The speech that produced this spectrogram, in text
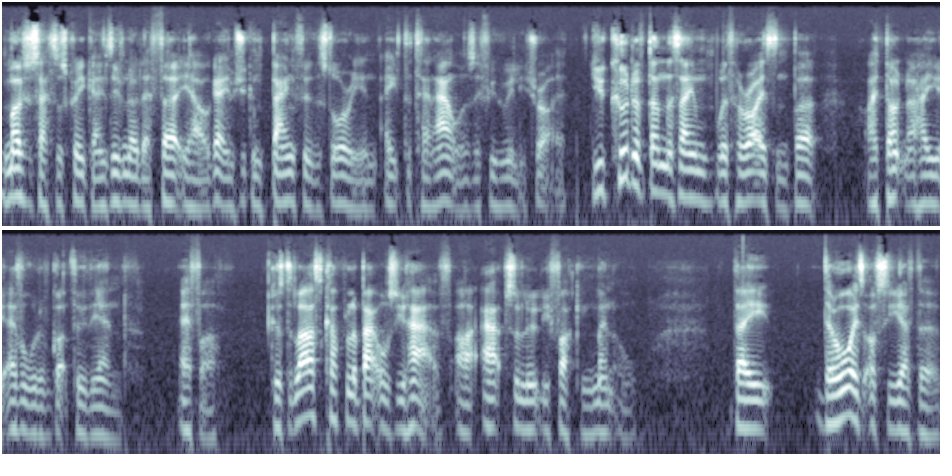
most Assassin's Creed games, even though they're 30 hour games, you can bang through the story in 8 to 10 hours if you really try. You could have done the same with Horizon, but I don't know how you ever would have got through the end. Ever. Because the last couple of battles you have are absolutely fucking mental. They, they're always, obviously, you have the,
